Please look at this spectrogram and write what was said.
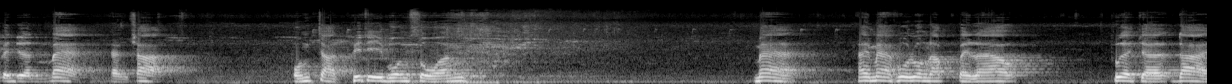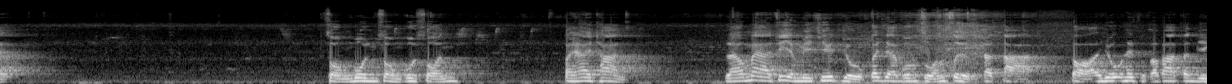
เป็นเดือนแม่แห่งชาติ ผมจัดพิธีบวงสรวง แม่ให้แม่ผู้ล่วงลับไปแล้ว เพื่อจะได้ ส่งบุญส่งกุศล ไปให้ท่าน แล้วแม่ที่ยังมีชีวิตอยู่ก็จะบวงสรวงสืบชะตาต่ออายุให้สุขภาพท่านดี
